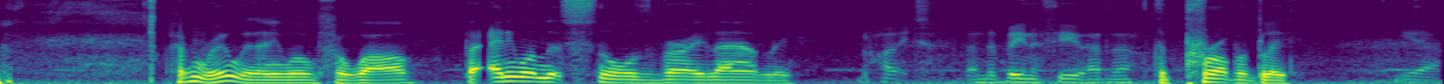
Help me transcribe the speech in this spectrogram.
I haven't roomed with anyone for a while, but anyone that snores very loudly. Right, and there've been a few, have there? The probably. Yeah.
